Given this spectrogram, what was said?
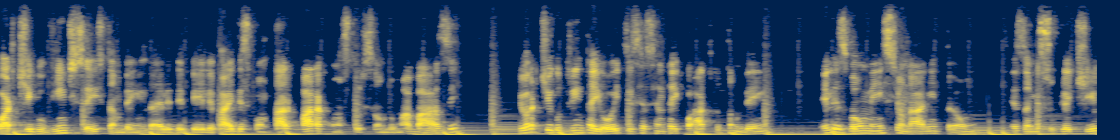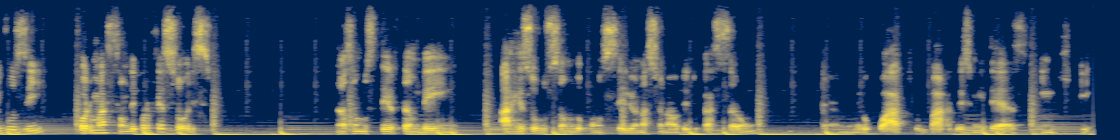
O artigo 26 também da LDB, ele vai despontar para a construção de uma base. E o artigo 38 e 64 também, eles vão mencionar, então, exames supletivos e formação de professores. Nós vamos ter também a resolução do Conselho Nacional de Educação, número 4, barra 2010, em que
